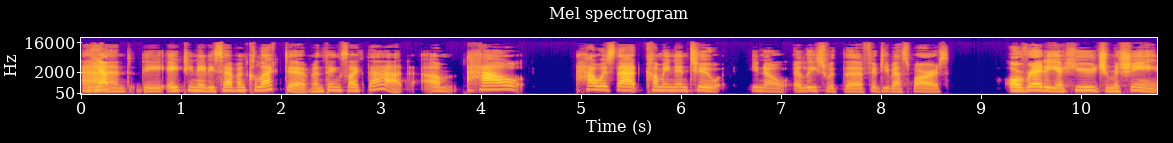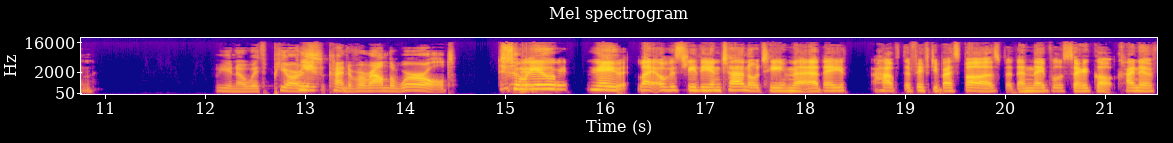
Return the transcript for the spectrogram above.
and yep. the 1887 collective and things like that. Um, how how is that coming into, you know, at least with the 50 best bars, already a huge machine, you know, with PRs yeah. kind of around the world? So we, we, like, obviously the internal team there, they have the 50 best bars, but then they've also got kind of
